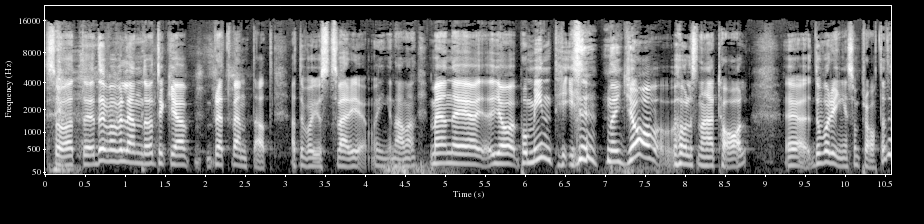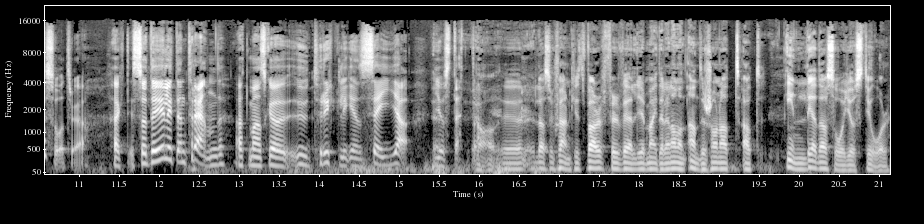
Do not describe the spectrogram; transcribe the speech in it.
Så att eh, det var väl ändå, tycker jag, rätt väntat att det var just Sverige och ingen annan. Men eh, jag, på min tid, när jag höll såna här tal, eh, då var det ingen som pratade så tror jag. Faktiskt. Så det är lite en trend att man ska uttryckligen säga just detta. Ja, eh, Lasse Stjernkvist, varför väljer Magdalena Andersson att, att inleda så just i år?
